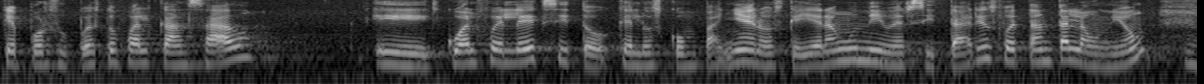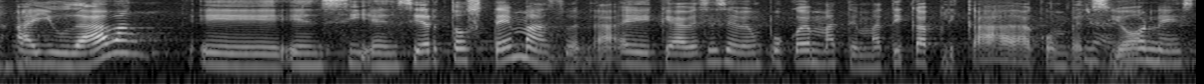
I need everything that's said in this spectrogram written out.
que por supuesto fue alcanzado eh, cuál fue el éxito, que los compañeros que ya eran universitarios, fue tanta la unión, ayudaban eh, en, en, ciertos temas, eh, que a veces se ve un poco de matemática aplicada, conversiones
